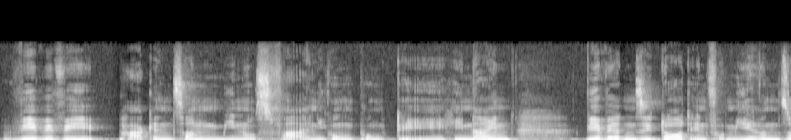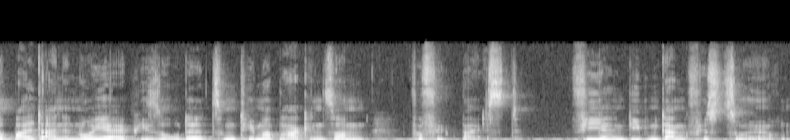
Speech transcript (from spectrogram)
www.parkinson-vereinigung.de hinein. Wir werden Sie dort informieren, sobald eine neue Episode zum Thema Parkinson verfügbar ist. Vielen lieben Dank fürs Zuhören.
